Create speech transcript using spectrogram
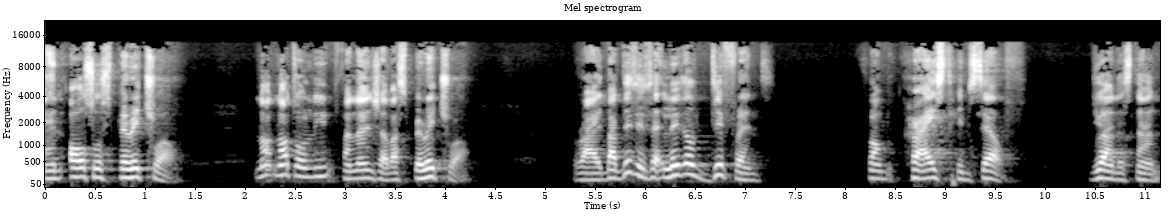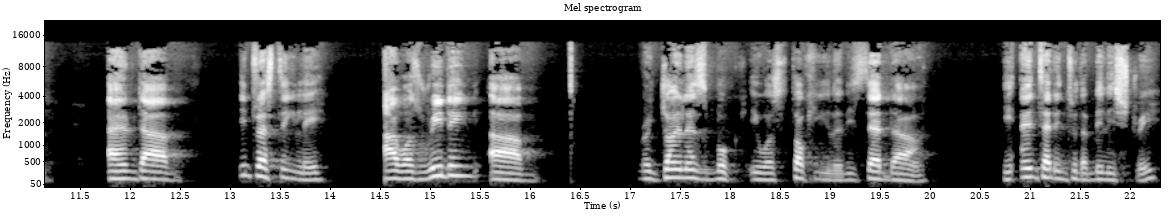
and also spiritual. Not, not only financial, but spiritual. Right? But this is a little different from Christ Himself. Do you understand? And um, interestingly, I was reading um, Rick Joyner's book. He was talking and he said uh, he entered into the ministry,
